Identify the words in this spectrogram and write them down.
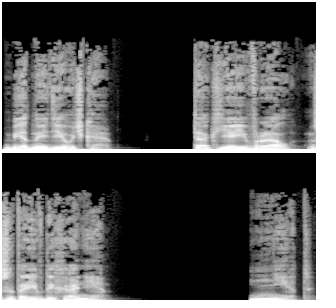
Бедная девочка. Так я и врал, затаив дыхание. Нет.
